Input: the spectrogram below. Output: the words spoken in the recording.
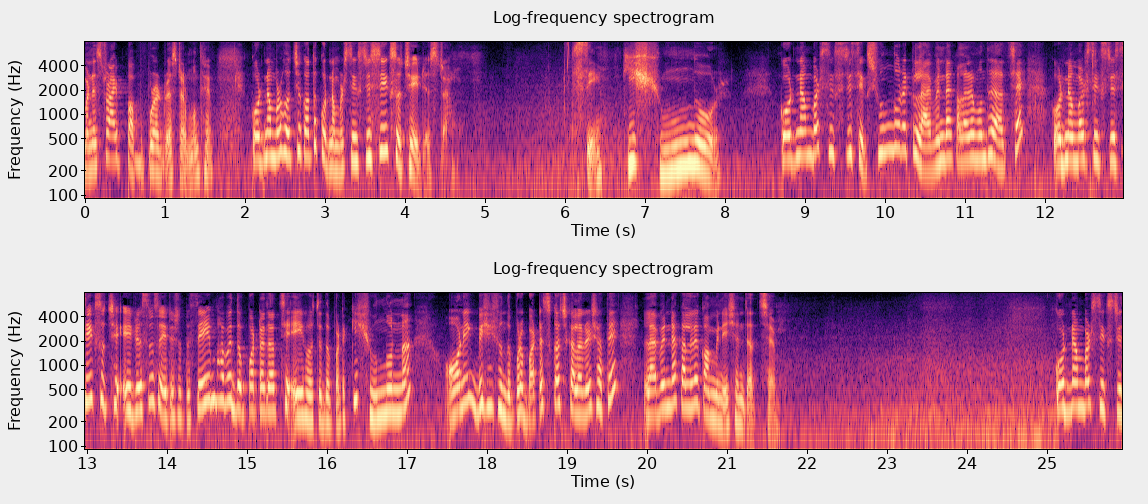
মানে স্ট্রাইপ পাবো পুরো ড্রেসটার মধ্যে। কোড নাম্বার হচ্ছে কত? কোড নাম্বার সিক্সটি সিক্স হচ্ছে এই ড্রেসটা। সি কি সুন্দর। কোড নাম্বার সিক্সটি সিক্স, সুন্দর একটা ল্যাভেন্ডার কালারের মধ্যে আছে। কোড নাম্বার সিক্সটি সিক্স হচ্ছে এই ড্রেসটা এটার সাথে সেমভাবে দোপাট্টা যাচ্ছে। এই হচ্ছে দোপাট্টা, কি সুন্দর না? অনেক বেশি সুন্দর, পুরো বাটারস্কচ কালারের সাথে ল্যাভেন্ডার কালারের কম্বিনেশন যাচ্ছে। কোড নাম্বার সিক্সটি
